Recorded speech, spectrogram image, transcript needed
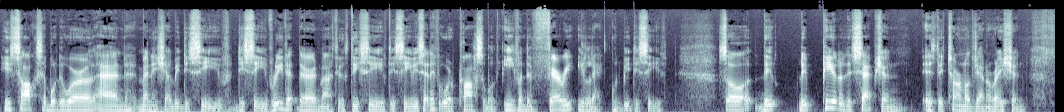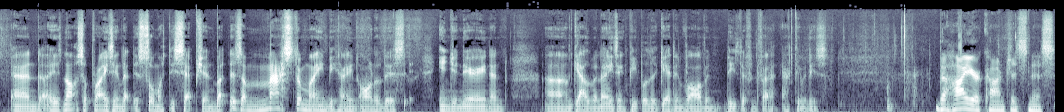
he talks about the world and many shall be deceived. Deceived. Read it there in Matthew. Deceived, deceived. He said, if it were possible, even the very elect would be deceived. So the the period of deception is the eternal generation, and uh, it's not surprising that there's so much deception. But there's a mastermind behind all of this engineering and uh, galvanizing people to get involved in these different fa- activities. The higher consciousness,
